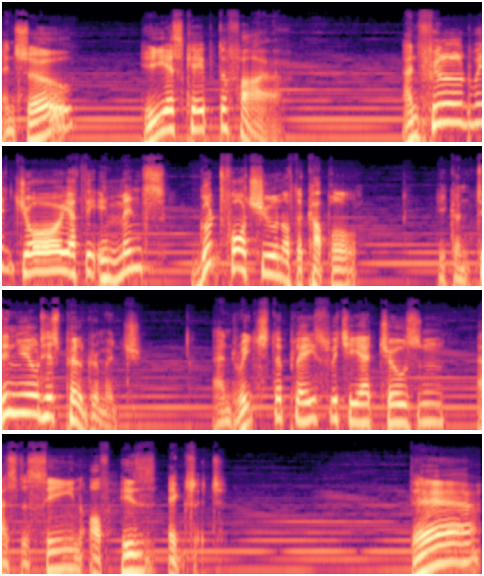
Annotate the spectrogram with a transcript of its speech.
And so he escaped the fire, and filled with joy at the immense good fortune of the couple, he continued his pilgrimage and reached the place which he had chosen as the scene of his exit. There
